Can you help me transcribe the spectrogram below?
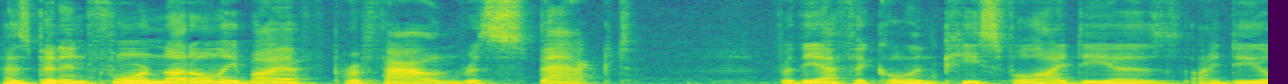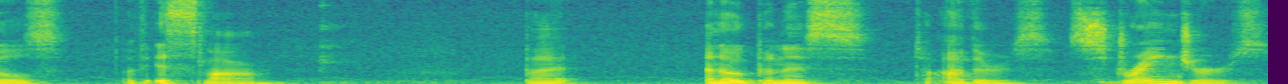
has been informed not only by a profound respect for the ethical and peaceful ideas, ideals of Islam, but an openness to others, strangers,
